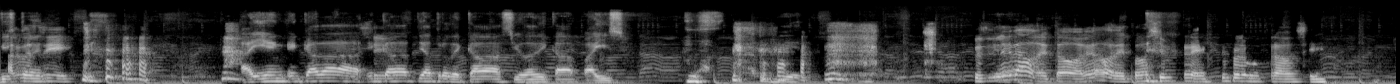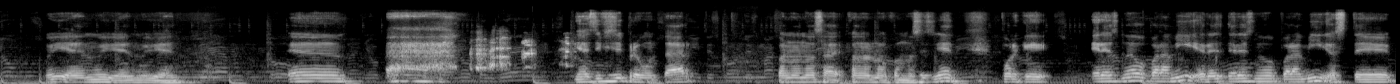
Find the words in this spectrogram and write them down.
Algo así. ahí en, en cada, en cada teatro de cada ciudad y cada país. pues le he dado de todo, le he dado de todo, siempre, siempre lo he mostrado así. Muy bien, muy bien, muy bien. Eh, ah, es difícil preguntar cuando no, cuando no conoces bien, porque eres nuevo para mí, eres, eres nuevo para mí, este...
